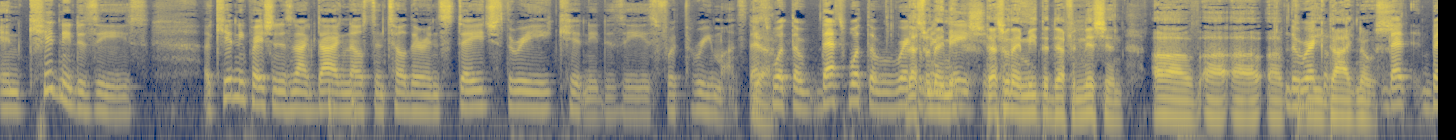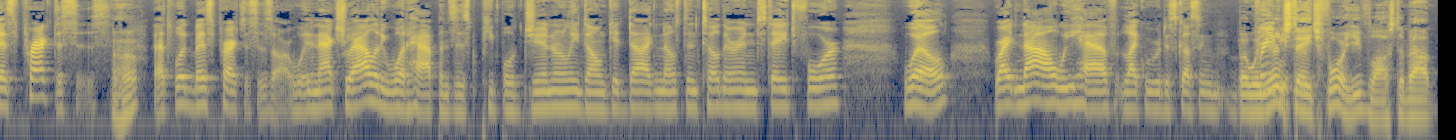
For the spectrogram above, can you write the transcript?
in kidney disease, a kidney patient is not diagnosed until they're in stage three kidney disease for three months. That's Yeah. what the that's what the recommendation. that's when they meet. That's when they meet the definition of uh, uh, of to rec- be diagnosed. That best practices. Uh-huh. That's what best practices are. In actuality, what happens is people generally don't get diagnosed until they're in stage four. Well, right now we have, like we were discussing, but when you're in stage four, you've lost about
